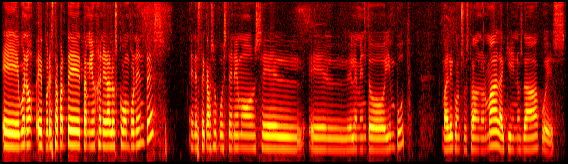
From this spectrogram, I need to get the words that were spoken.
Eh, bueno, eh, por esta parte también genera los componentes. En este caso pues tenemos el, elemento input, ¿vale? Con su estado normal. Aquí nos da pues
